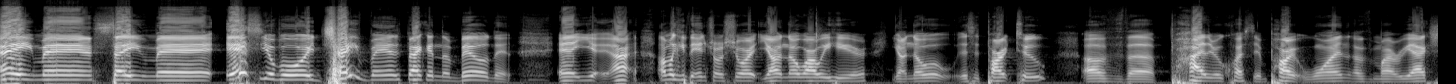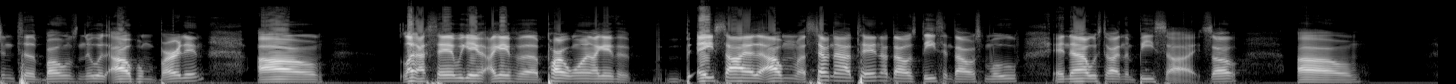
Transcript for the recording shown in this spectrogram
Hey man, say man, it's your boy Jay Bandz back in the building, and yeah, I, I'm gonna keep the intro short. Y'all know why we here. Y'all know this is part two of the highly requested part one of my reaction to Bones' newest album, Burden. Um, like I said, we gave I gave the part one. I gave the A side of the album a seven out of ten. I thought it was decent. Thought it was smooth, and now we're starting the B side. So, um.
